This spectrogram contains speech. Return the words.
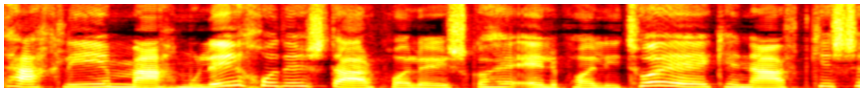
تخلیه محموله خودش در پالایشگاه الپالیتوه که نفتکش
